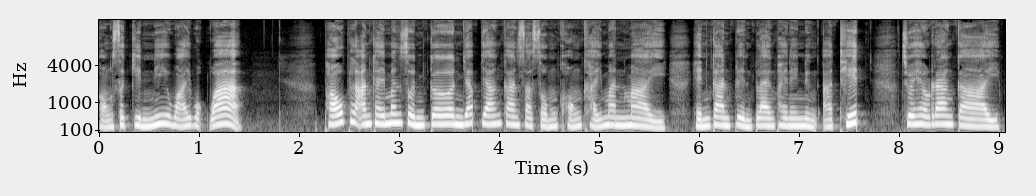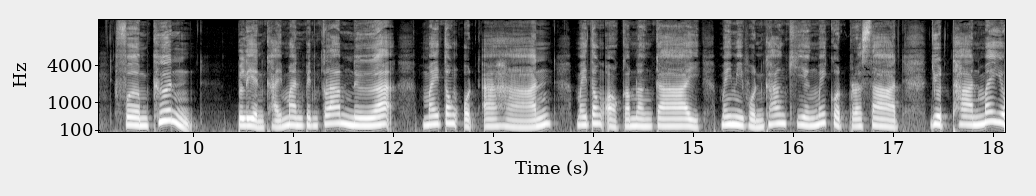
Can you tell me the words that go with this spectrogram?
ของ Skinny White บอกว่า เผาผลาญไขมันส่วนเกิน ยับยั้งการสะสมของไขมันใหม่ เห็นการเปลี่ยนแปลงภายในหนึ่งอาทิตย์ ช่วยให้ร่างกาย firm ขึ้น เปลี่ยนไขมันเป็นกล้ามเนื้อ ไม่ต้องอดอาหาร ไม่ต้องออกกำลังกาย ไม่มีผลข้างเคียง ไม่กดประสาท หยุดทานไม่โย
